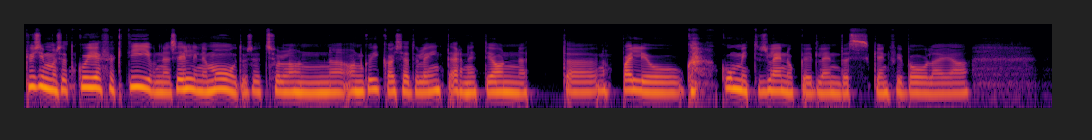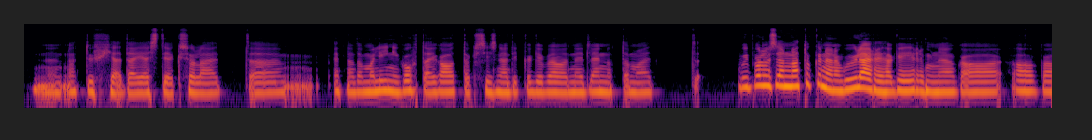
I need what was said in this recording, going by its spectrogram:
küsimus, et kui efektiivne selline moodus, et sul on, on kõik asjad üle interneti on, et äh, noh, palju kummituslennukeid lendas Genfi poole ja noh, tühja täiesti, eks ole, et et, äh, et nad oma liini kohta ei kaotaks, siis nad ikkagi peavad neid lennutama, et võib-olla see on natukene nagu ülereageerimine, aga, aga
